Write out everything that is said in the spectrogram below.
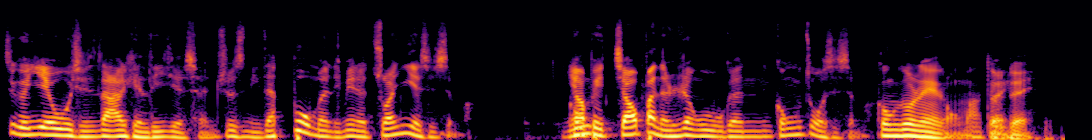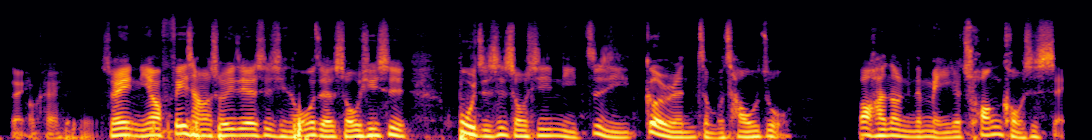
这个业务其实大家可以理解成，就是你在部门里面的专业是什么，你要被交办的任务跟工作是什么。工作内容嘛，对不对？对，OK，所以你要非常熟悉这些事情呢。我指的熟悉是不只是熟悉你自己个人怎么操作，包含到你的每一个窗口是谁，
